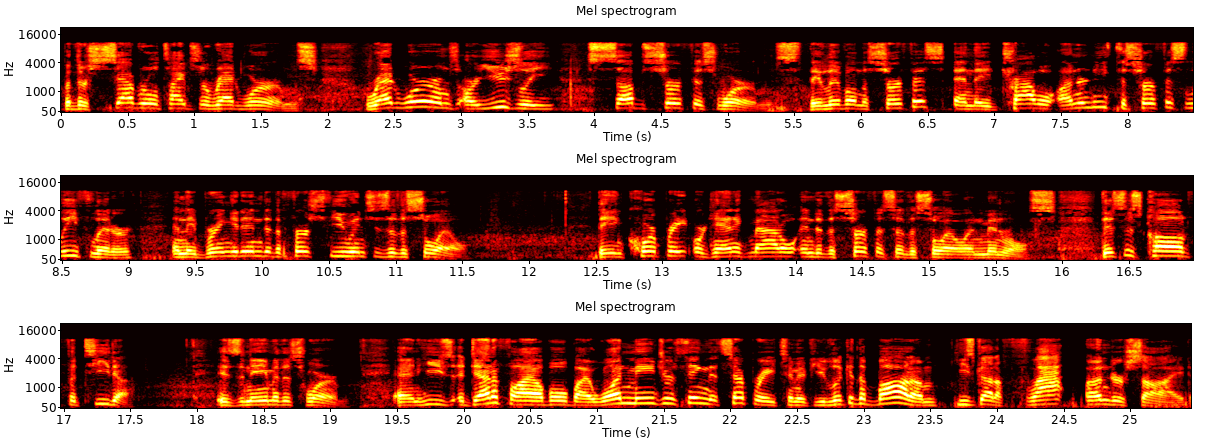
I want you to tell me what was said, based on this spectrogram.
but there's several types of red worms. Red worms are usually subsurface worms. They live on the surface and they travel underneath the surface leaf litter and they bring it into the first few inches of the soil. They incorporate organic matter into the surface of the soil and minerals. This is called Fetida is the name of this worm. And he's identifiable by one major thing that separates him. If you look at the bottom, he's got a flat underside,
